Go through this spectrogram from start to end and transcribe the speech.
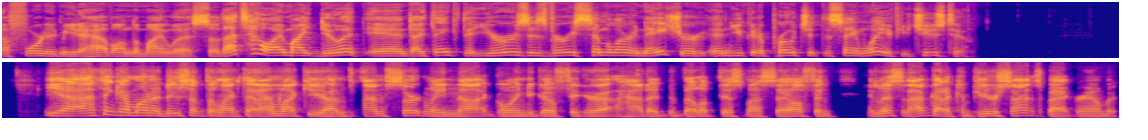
afforded me to have onto my list. So that's how I might do it. And I think that yours is very similar in nature, and you could approach it the same way if you choose to. Yeah, I think I'm going to do something like that. I'm like you. I'm I'm certainly not going to go figure out how to develop this myself. And and listen, I've got a computer science background, but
